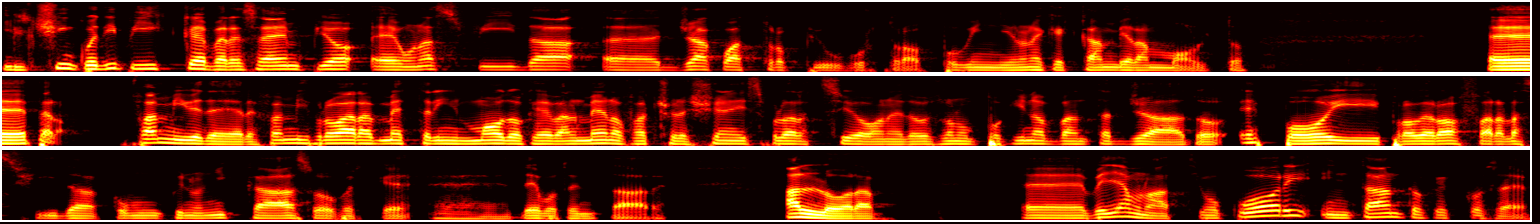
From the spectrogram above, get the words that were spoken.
Il 5 di picche, per esempio, è una sfida eh, già 4 più purtroppo, quindi non è che cambierà molto. Eh, però fammi vedere, fammi provare a mettere in modo che almeno faccio le scene di esplorazione dove sono un pochino avvantaggiato e poi proverò a fare la sfida comunque in ogni caso perché eh, devo tentare. Allora, eh, vediamo un attimo, cuori intanto che cos'è?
